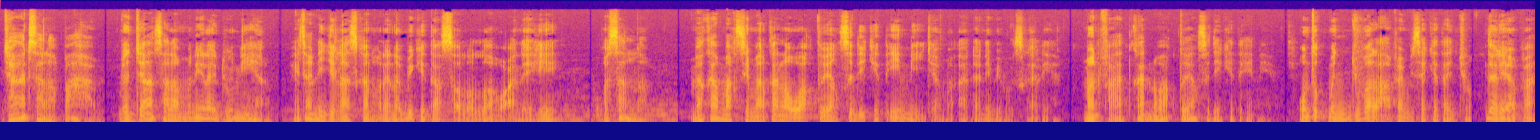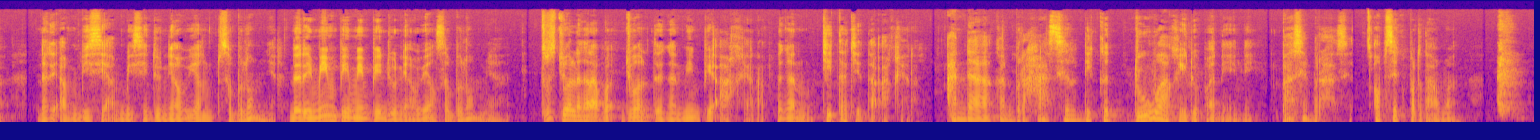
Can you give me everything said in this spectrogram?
Jangan salah paham dan jangan salah menilai dunia. Itu yang dijelaskan oleh Nabi kita Shallallahu Alaihi Wasallam. Maka maksimalkanlah waktu yang sedikit ini, jamaah dan ibu sekalian. Manfaatkan waktu yang sedikit ini untuk menjual apa yang bisa kita jual. Dari apa? Dari ambisi-ambisi duniawi yang sebelumnya. Dari mimpi-mimpi duniawi yang sebelumnya. Terus jual dengan apa? Jual dengan mimpi akhirat, dengan cita-cita akhirat. Anda akan berhasil di kedua kehidupan ini. Pasti berhasil. Opsi pertama,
